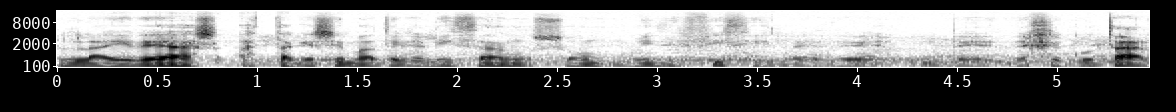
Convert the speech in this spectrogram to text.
las ideas hasta que se materializan son muy difíciles de, ejecutar.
